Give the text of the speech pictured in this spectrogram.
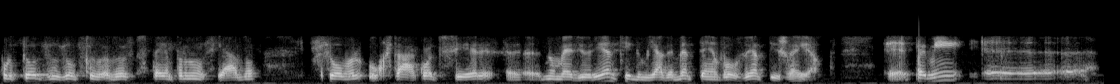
por todos os observadores que se têm pronunciado sobre o que está a acontecer uh, no Médio Oriente e, nomeadamente, a envolvente de Israel. Uh, para mim, uh,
